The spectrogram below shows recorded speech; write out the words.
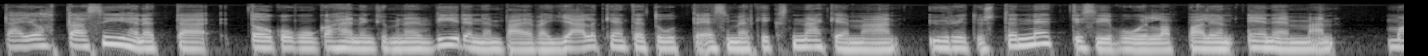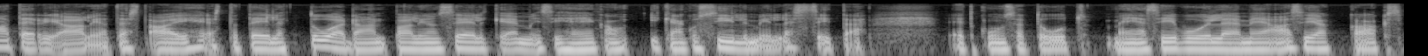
Tämä johtaa siihen, että toukokuun 25. päivän jälkeen te tuutte esimerkiksi näkemään yritysten nettisivuilla paljon enemmän materiaalia tästä aiheesta. Teille tuodaan paljon selkeämmin siihen ikään kuin silmille sitä, että kun sä tuut meidän sivuille ja meidän asiakkaaksi,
